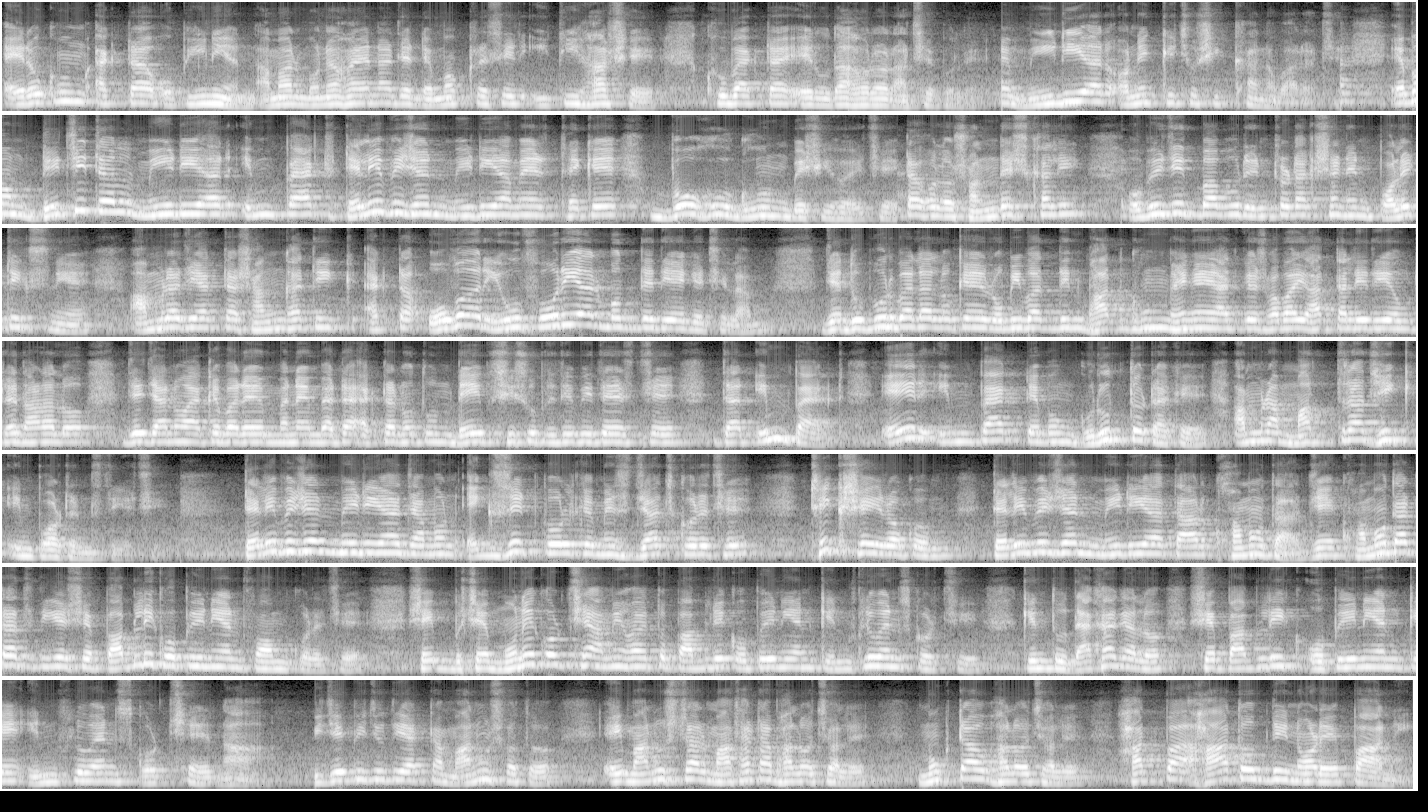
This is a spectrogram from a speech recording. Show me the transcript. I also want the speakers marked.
Speaker 1: এরকম একটা ওপিনিয়ন আমার মনে হয় না যে ডেমোক্রেসির ইতিহাসে খুব একটা এর উদাহরণ আছে বলে। মিডিয়ার অনেক কিছু শিক্ষা নেওয়ার আছে এবং ডিজিটাল মিডিয়ার ইম্প্যাক্ট টেলিভিশন মিডিয়ামের থেকে বহু গুণ বেশি হয়েছে। এটা হলো সন্দেশখালী। অভিজিৎ বাবুর ইন্ট্রোডাকশন ইন পলিটিক্স নিয়ে আমরা যে একটা সাংঘাতিক, একটা ওভার ইউফোরিয়ার মধ্যে দিয়ে গেছিলাম, যে দুপুরবেলা লোকে রবিবার দিন ভাত ঘুম ভেঙে আজকে সবাই হাততালি দিয়ে উঠে দাঁড়াল যে যেন একেবারে মানে একটা একটা নতুন দেব শিশু পৃথিবীতে এসছে। তার ইম্প্যাক্ট এর ইম্প্যাক্ট এবং গুরুত্বটাকে আমরা মাত্রাধিক ইম্পর্টেন্স দিয়েছি। টেলিভিশন মিডিয়া যেমন এক্সিট পোলকে মিসজাজ করেছে, ঠিক সেই রকম টেলিভিশন মিডিয়া তার ক্ষমতা, যে ক্ষমতাটা দিয়ে সে পাবলিক ওপিনিয়ন ফর্ম করেছে, সে সে মনে করছে আমি হয়তো পাবলিক ওপিনিয়নকে ইনফ্লুয়েন্স করছি, কিন্তু দেখা গেল সে পাবলিক ওপিনিয়নকে ইনফ্লুয়েন্স করছে না। বিজেপি যদি একটা মানুষ হতো, এই মানুষটার মাথাটা ভালো চলে, মুখটাও ভালো চলে, হাত পা, হাত অবধি নড়ে পা নেই।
